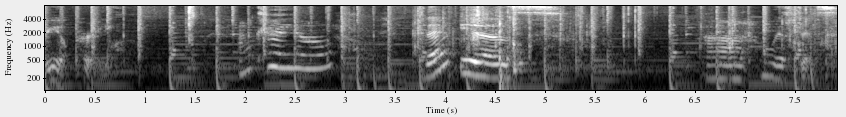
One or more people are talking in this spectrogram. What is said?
real pretty. Okay, y'all. That is, uh, who is this?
